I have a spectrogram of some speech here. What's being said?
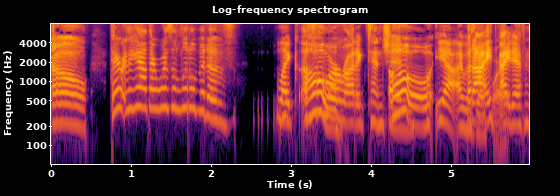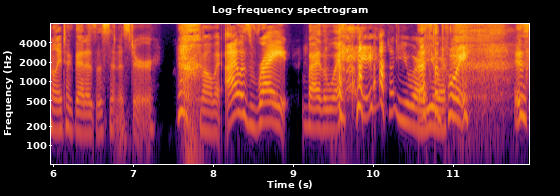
oh, there, yeah, there was a little bit of Like, a oh. homoerotic tension. Oh, yeah, I was. but there I, for I definitely took that as a sinister moment. I was right, by the way. you were. That's you the were. point. Is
